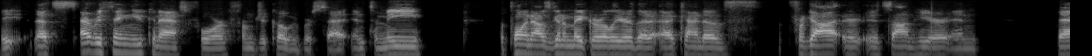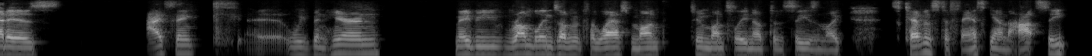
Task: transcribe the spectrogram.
he, that's everything you can ask for from Jacoby Brissett. And to me, the point I was going to make earlier that I kind of forgot, or it's on here, and that is, I think uh, we've been hearing maybe rumblings of it for the last month, two months leading up to the season. Like, is Kevin Stefanski on the hot seat?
